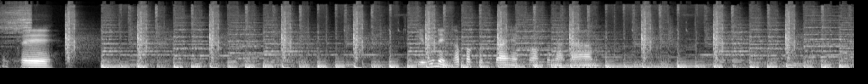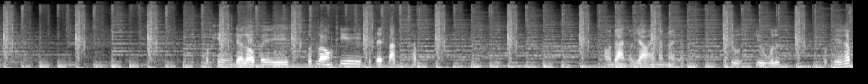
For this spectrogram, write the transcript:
โอเค สกิลที่หนึ่งครับปรากฏกายแห่งความสง่างามโอเค เดี๋ยวเราไปทดลองที่สเตตหลักนะครับ เอาด่านยาวๆให้มันหน่อยครับดูสกิลลึกโอเคครับ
